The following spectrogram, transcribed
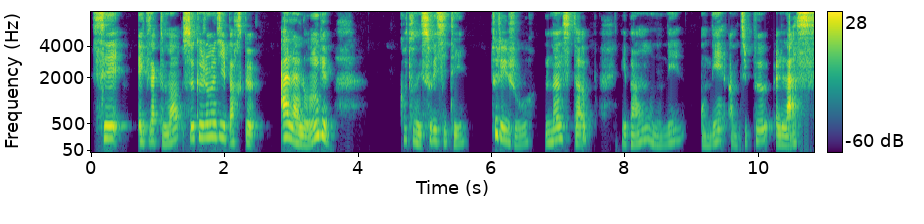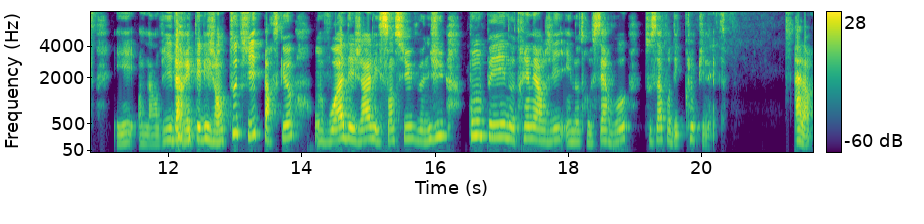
C'est exactement ce que je me dis parce que à la longue, quand on est sollicité, tous les jours, non-stop, et ben on est on est un petit peu las. Et on a envie d'arrêter les gens tout de suite parce que on voit déjà les sensus venus pomper notre énergie et notre cerveau, tout ça pour des clopinettes. Alors,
